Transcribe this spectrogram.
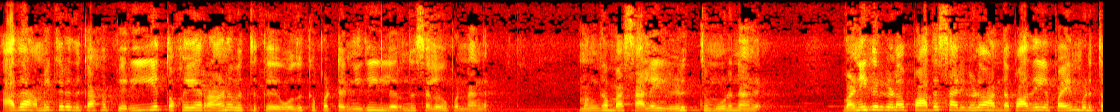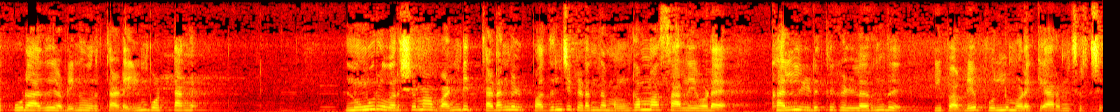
அதை அமைக்கிறதுக்காக பெரிய தொகையை ராணுவத்துக்கு ஒதுக்கப்பட்ட நிதியிலிருந்து செலவு பண்ணாங்க. மங்கம்மா சாலையை இழுத்து மூடினாங்க. வணிகர்களோ பாதசாரிகளோ அந்த பாதையை பயன்படுத்தக்கூடாது அப்படின்னு ஒரு தடையும் போட்டாங்க. நூறு வருஷமா வண்டி தடங்கள் பதிஞ்சு கிடந்த மங்கம்மா சாலையோட கல் இடுக்குகள்ல இருந்து இப்ப அப்படியே புல்லு முளைக்க ஆரம்பிச்சிருச்சு.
